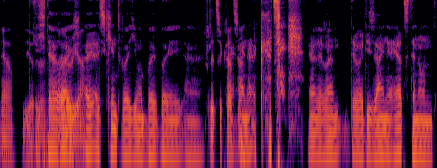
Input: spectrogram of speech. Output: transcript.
Ja, Diarrhoe, Ich, da war ich, äh, als Kind war ich immer bei, bei äh, Flitzekatze. einer Katze. Ja, der war, der war diese eine Ärztin und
